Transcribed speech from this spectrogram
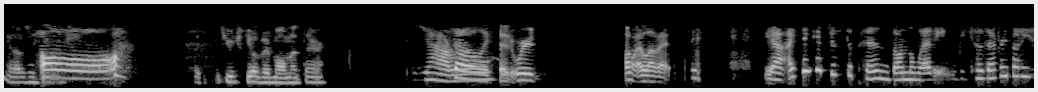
Yeah, that was a huge, Oh. a huge feel good moment there. Yeah, So- really good. We're Oh, I love it. Yeah, I think it just depends on the wedding because everybody's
